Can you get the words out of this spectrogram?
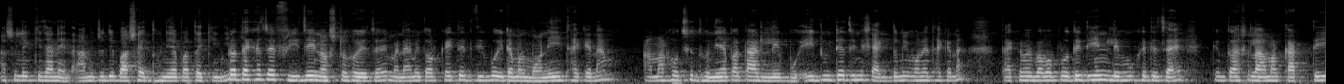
আসলে কি জানেন, আমি যদি বাসায় ধনিয়া পাতা কিনি দেখা যায় ফ্রিজেই নষ্ট হয়ে যায়। মানে আমি তরকারিতে দিব, এটা আমার মনেই থাকে না। আমার হচ্ছে ধনিয়া পাতা আর লেবু, এই দুইটা জিনিস একদমই মনে থাকে না। তাকে আমার বাবা প্রতিদিন লেবু খেতে চায়, কিন্তু আসলে আমার কাটতেই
